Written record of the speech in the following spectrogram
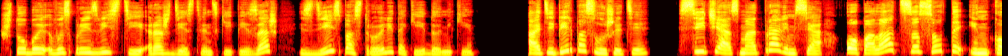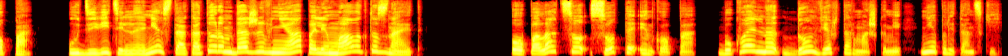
чтобы воспроизвести рождественский пейзаж, здесь построили такие домики. А теперь послушайте. Сейчас мы отправимся о Палаццо Сотто Инкоппа. Удивительное место, о котором даже в Неаполе мало кто знает. «О палаццо сотте инкоппа», буквально «дом вверх тормашками», неаполитанский.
